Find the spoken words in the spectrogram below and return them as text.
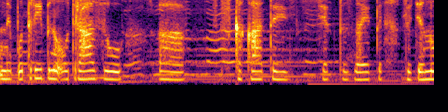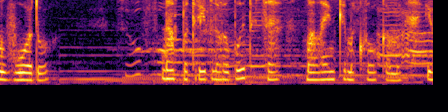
Не потрібно одразу е, скакати, як то знаєте, людяну воду. Нам потрібно робити це маленькими кроками, і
